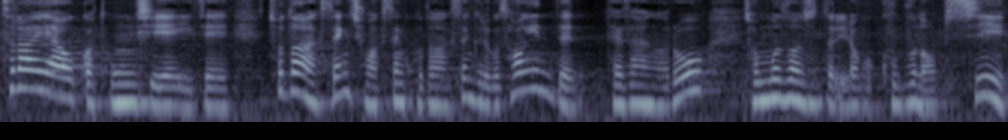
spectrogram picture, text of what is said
트라이아웃과 동시에 이제 초등학생, 중학생, 고등학생 그리고 성인들 대상으로 전문 선수들 이런 거 구분 없이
